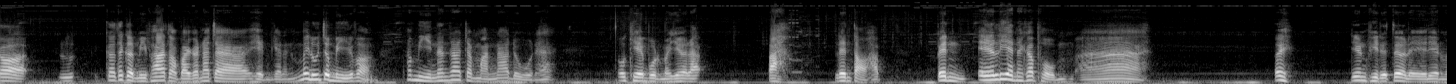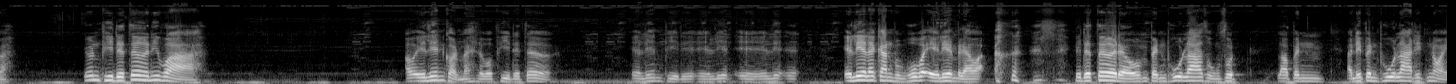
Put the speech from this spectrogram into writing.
ก็ก็ถ้าเกิดมีภาคต่อไปก็น่าจะเห็นกัน ไม่รู้จะมีหรือเปล่า ถ้ามีนั่นน่าจะมันน่าดูนะฮะ โอเคบ่นมาเยอะล้วปะเล่นต่อครับ เป็นเอเลี่ยนนะครับผม อ่า นี่มันพีเดเตอร์เลยเอเลี่ยนปะนี่มันพีเดเตอร์นี่หว่า เอาเอเลี่ยนก่อนไหมหรือว่าพีเดเตอร์ เอเลี่ยนพีเดเอเลี่ยนเอเลี่ยนเอเลี่ยนแล้วกันผมพูดว่าเอเลี่ยนไปแล้วอะพีเดเตอร์เดี๋ยวมันเป็นผู้ล่าสูงสุด เราเป็นอันนี้เป็นผู้ล่านิดหน่อย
